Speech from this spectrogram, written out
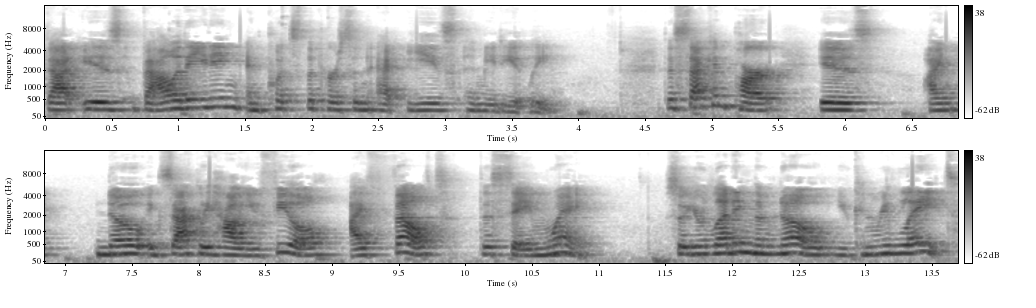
That is validating and puts the person at ease immediately. The second part is I know exactly how you feel. I felt the same way. So you're letting them know you can relate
